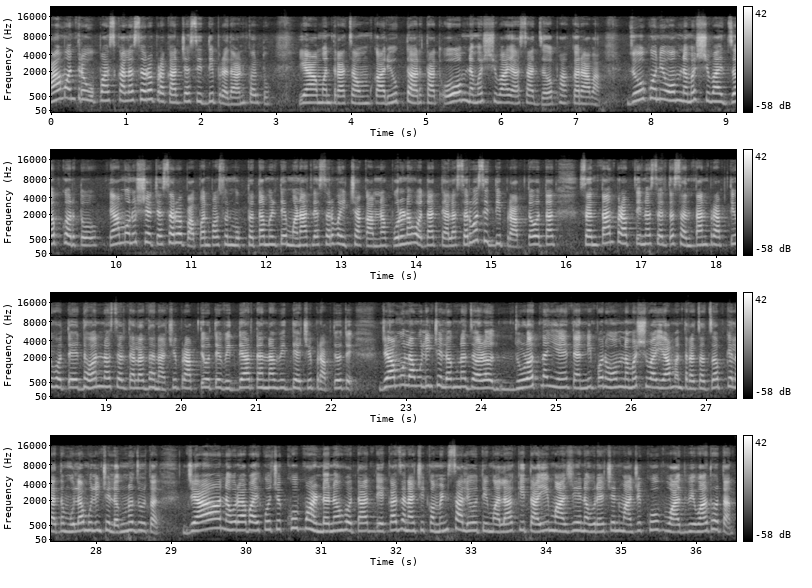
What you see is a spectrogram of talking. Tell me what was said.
हा मंत्र उपासकाला सर्व प्रकारच्या सिद्धी प्रदान करतो. या मंत्राचा ओंकारयुक्त अर्थात ओम नम शिवाय असा जप हा करावा. जो कोणी ओम नम शिवाय जप करतो त्या मनुष्याच्या सर्व पापांपासून मुक्तता मिळते. मनातल्या सर्व इच्छा कामना पूर्ण होतात. त्याला सर्व सिद्धी प्राप्त होतात. संतान प्राप्ती नसेल तर संतान प्राप्ती होते. धन नसेल त्याला धनाची प्राप्ती होते. विद्यार्थ्यांना विद्याची प्राप्ती होते. ज्या मुलामुलींचे लग्न जळ जुळत नाही आहे त्यांनी पण ओम नम शिवाय या मंत्राचा जप केला तर मुलामुलींचे लग्न जुळतात. ज्या नवरा बायकोचे खूप भांडणं होतात एका जणाची कमेंट्स आली होती मला की ताई माझे नवऱ्याचे माझे खूप वादविवाद होतात.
